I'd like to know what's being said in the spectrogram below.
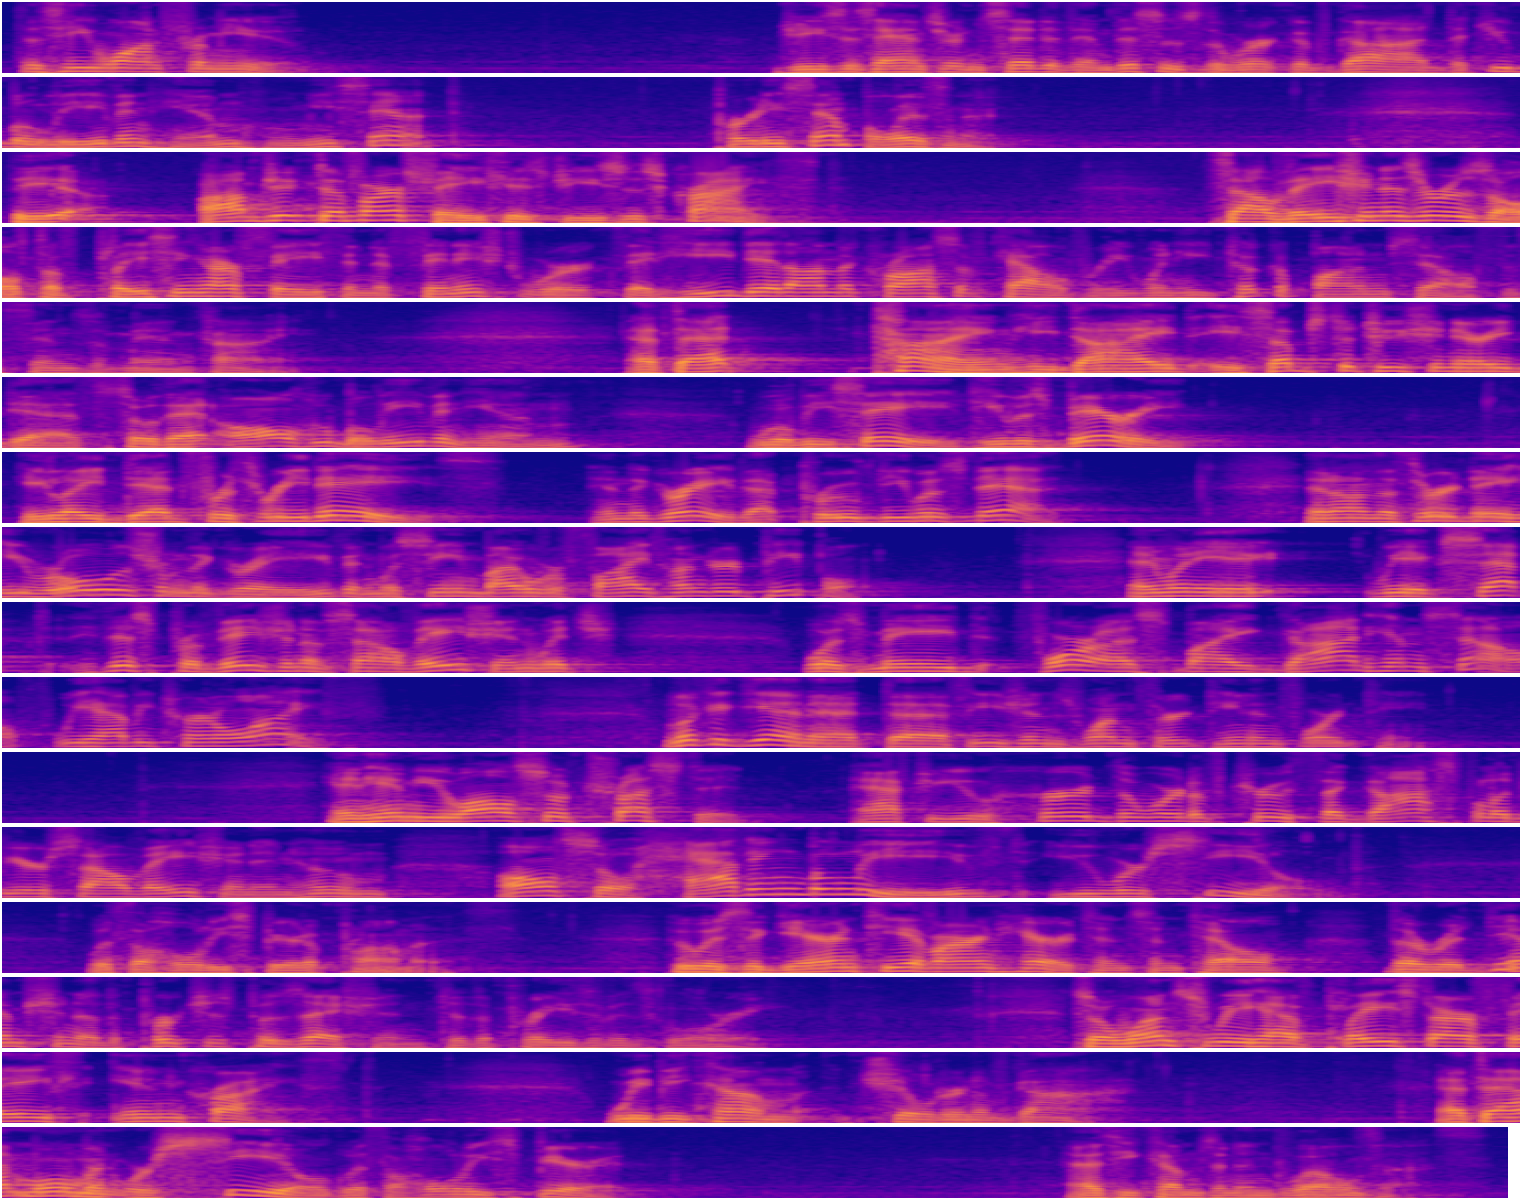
does he want from you? Jesus answered and said to them, This is the work of God, that you believe in him whom he sent. Pretty simple, isn't it? The object of our faith is Jesus Christ. Salvation is a result of placing our faith in the finished work that he did on the cross of Calvary when he took upon himself the sins of mankind. At that time, he died a substitutionary death so that all who believe in him will be saved. He was buried. He lay dead for three days in the grave. That proved he was dead. And on the third day, he rose from the grave and was seen by over 500 people. And when he, we accept this provision of salvation, which was made for us by God Himself, we have eternal life. Look again at uh, Ephesians 1 13 and 14. In him you also trusted after you heard the word of truth, the gospel of your salvation, in whom also, having believed, you were sealed with the Holy Spirit of promise, who is the guarantee of our inheritance until the redemption of the purchased possession to the praise of his glory. So once we have placed our faith in Christ, we become children of God. At that moment, we're sealed with the Holy Spirit as He comes and indwells us.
